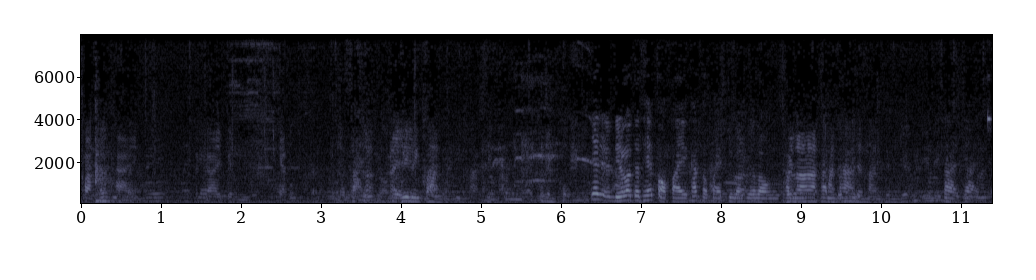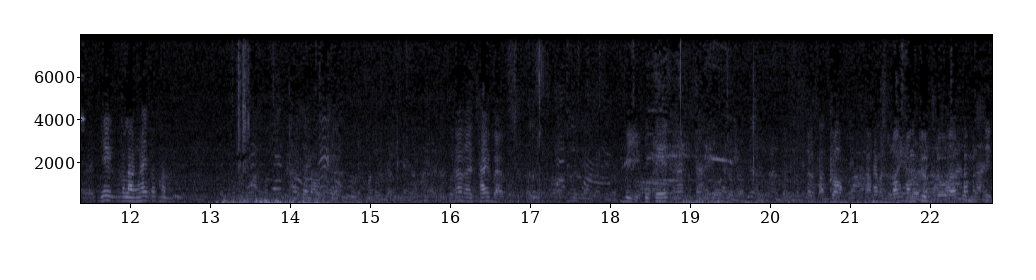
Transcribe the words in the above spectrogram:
ควันเริ่มหายจะกลายเป็นแก๊ส ใส่ไม่มีควันเนี่ยเดี๋ยวเราจะเทสต่อไปขั้นต่อไปคือเราจะลองทำเวลาทำทำทานจะนานขึ้นเยอะใช่ใช่เนี่ยกำลังให้เขาทำเราจะลองเทสดูคุณน่าจะใช้แบบสกู บีบคือเทสนะเราทำบล็อกครับให้มันลองลองจุดดูแล้วถ้ามันติด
